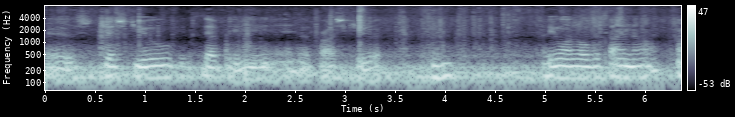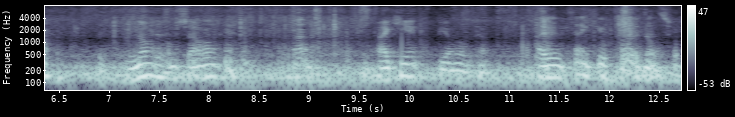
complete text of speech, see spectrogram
there's just you, deputy, and the prosecutor. Are you on overtime now? No, I'm sorry. Huh? I can't be on overtime. I didn't think you could, that's, what-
